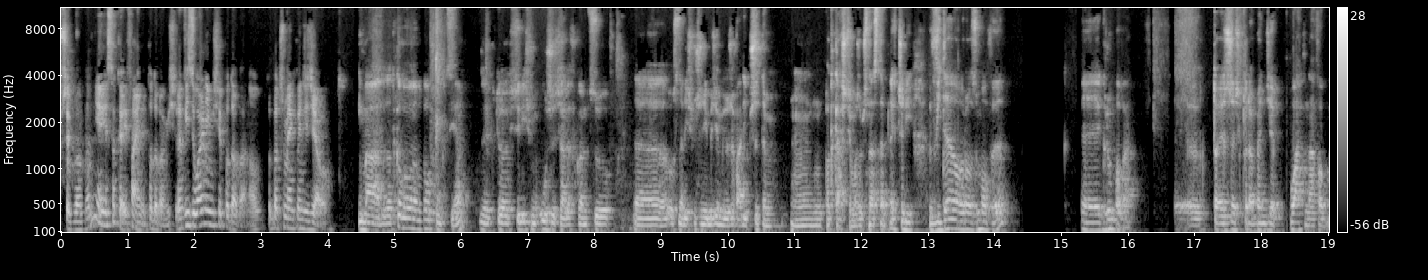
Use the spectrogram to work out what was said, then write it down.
przeglądam. Nie, jest okej, fajnie, podoba mi się. Wizualnie mi się podoba. No, zobaczymy, jak będzie działał. I ma dodatkową nową funkcję, y, którą chcieliśmy użyć, ale w końcu e, uznaliśmy, że nie będziemy używali przy tym mm, podcaście, może przy następnych, czyli wideo rozmowy e, grupowe. To jest rzecz, która będzie płatna w,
